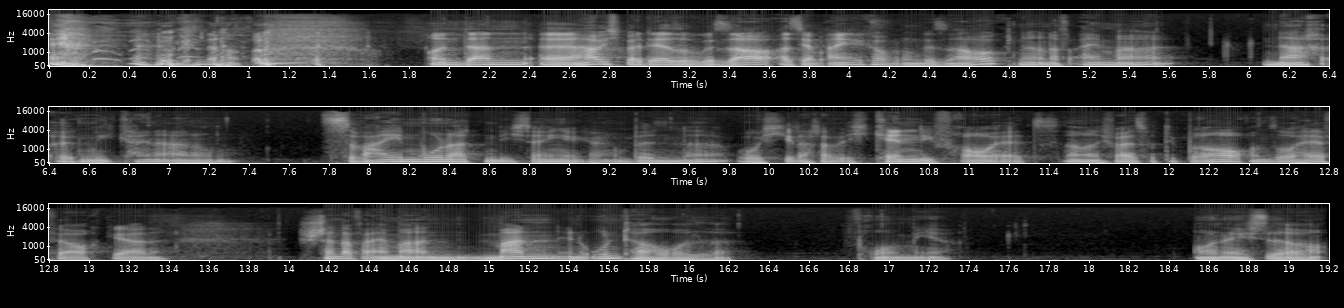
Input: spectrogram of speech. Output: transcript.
genau. Und dann äh, habe ich bei der so gesaugt, also ich habe eingekauft und gesaugt, ne, und auf einmal nach irgendwie, keine Ahnung, zwei Monaten, die ich da hingegangen bin, ne, wo ich gedacht habe, ich kenne die Frau jetzt ne, und ich weiß, was die braucht und so, helfe auch gerne, stand auf einmal ein Mann in Unterhose vor mir. Und ich so,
